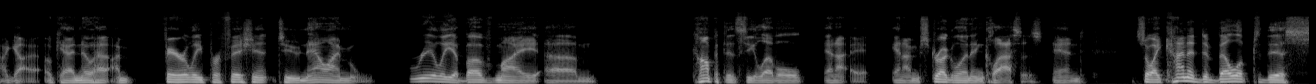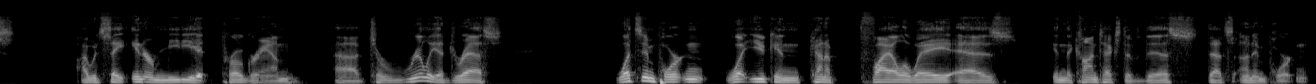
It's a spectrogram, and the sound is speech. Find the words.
I got okay, I know how I'm fairly proficient to now I'm really above my um competency level and I and I'm struggling in classes. And so I kind of developed this I would say intermediate program uh, to really address what's important, what you can kind of file away as in the context of this, that's unimportant.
